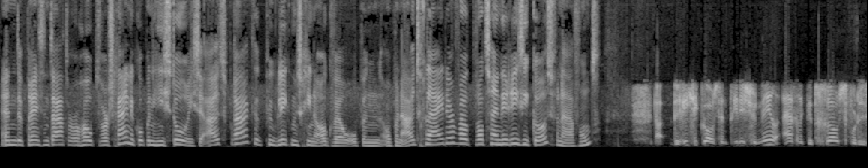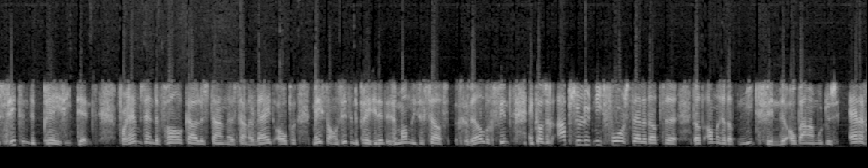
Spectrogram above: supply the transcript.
En de presentator hoopt waarschijnlijk op een historische uitspraak. Het publiek misschien ook wel op een, op een uitgeleider. Wat, wat zijn de risico's vanavond? Nou, de risico's zijn traditioneel eigenlijk het grootst voor de zittende president. Voor hem zijn de valkuilen staan, staan er wijd open. Meestal een zittende president is een man die zichzelf geweldig vindt... en kan zich absoluut niet voorstellen dat, uh, dat anderen dat niet vinden. Obama moet dus erg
